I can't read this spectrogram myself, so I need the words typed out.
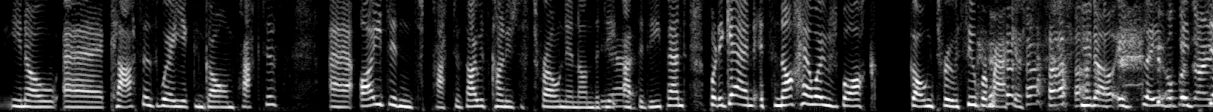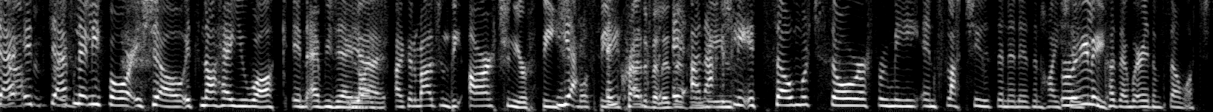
you know, uh, classes where you can go and practice. Uh, I didn't practice. I was kind of just thrown in on the deep, Yeah. at the deep end. But again, it's not how I would walk going through a supermarket. you know, it's like it's de- it's definitely for a show. It's not how you walk in everyday Yeah, life. I can imagine the arch in your feet Yes, must be incredible, it's- is it? And heels? actually, it's so much sorer for me in flat shoes than it is in high shoes Really? because I wear them so much.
